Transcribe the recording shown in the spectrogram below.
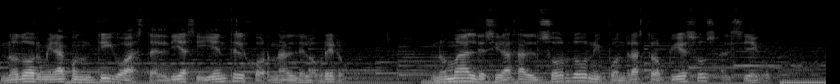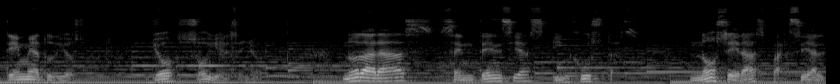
No dormirá contigo hasta el día siguiente el jornal del obrero. No maldecirás al sordo, ni pondrás tropiezos al ciego. Teme a tu Dios yo soy el Señor. No darás sentencias injustas, no serás parcial,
